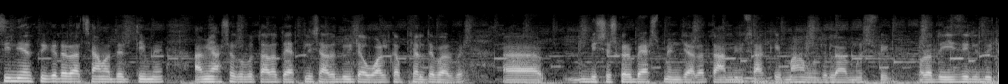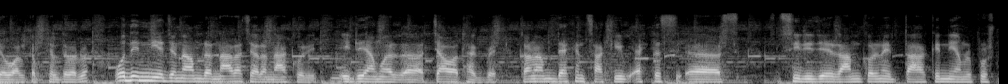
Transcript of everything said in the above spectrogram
সিনিয়র ক্রিকেটার আছে আমাদের টিমে আমি আশা করব তারা তো অ্যাটলিস্ট আরও দুইটা ওয়ার্ল্ড কাপ খেলতে পারবে। বিশেষ করে ব্যাটসম্যান যারা, তামিম, সাকিব, মাহমুদুল্লাহ, মুশফিক, ওরা তো ইজিলি দুইটা ওয়ার্ল্ড কাপ খেলতে পারবে। ওদের নিয়ে যেন আমরা নাড়াচাড়া না করি, এটাই আমার চাওয়া থাকবে। কারণ আমি দেখেন সাকিব একটা সিরিজে রান করে নেই, তাকে নিয়ে আমরা প্রশ্ন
